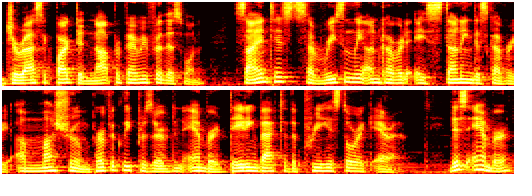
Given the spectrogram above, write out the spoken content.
Jurassic Park did not prepare me for this one. Scientists have recently uncovered a stunning discovery a mushroom perfectly preserved in amber dating back to the prehistoric era. This amber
